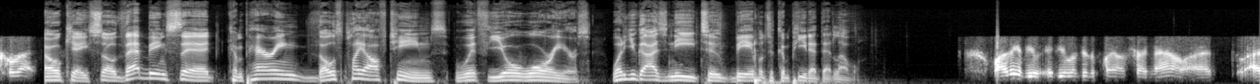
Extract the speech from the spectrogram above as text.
Correct. Okay, so that being said, comparing those playoff teams with your Warriors, what do you guys need to be able to compete at that level? Well, I think if you if you look at the playoffs right now, I I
